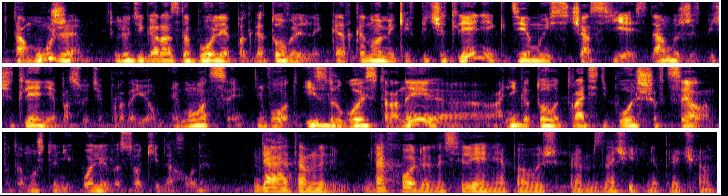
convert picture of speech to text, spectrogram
к тому же люди гораздо более подготовлены к экономике впечатлений, где мы сейчас есть, да, мы же впечатления, по сути, продаем, эмоции, вот. И с другой стороны, э, они готовы тратить больше в целом, потому что у них более высокие доходы. Да, там доходы населения повыше, прям значительно причем.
